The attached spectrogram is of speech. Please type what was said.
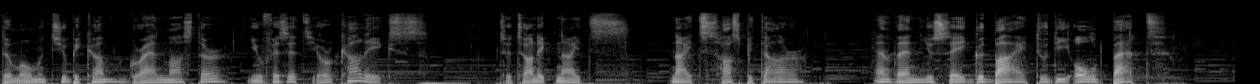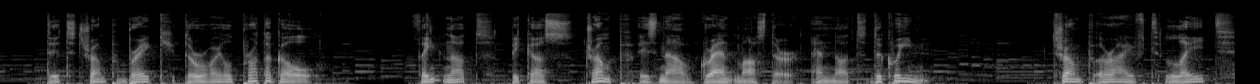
The moment you become Grandmaster, you visit your colleagues. Teutonic Knights, Knights Hospitaller, and then you say goodbye to the old bat. Did Trump break the royal protocol? Think not, because Trump is now Grandmaster and not the Queen. Trump arrived late.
